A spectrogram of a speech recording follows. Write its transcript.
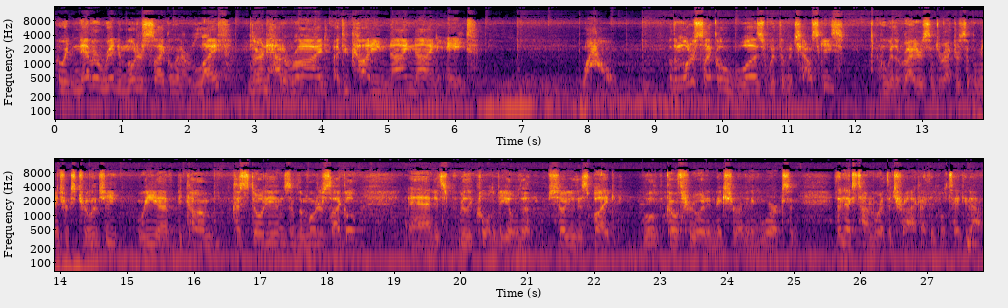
who had never ridden a motorcycle in her life, learned how to ride a Ducati 998. Wow. The motorcycle was with the Wachowskis, who were the writers and directors of the Matrix trilogy. We have become custodians of the motorcycle, and it's really cool to be able to show you this bike. We'll go through it and make sure everything works. And the next time we're at the track, I think we'll take it out.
